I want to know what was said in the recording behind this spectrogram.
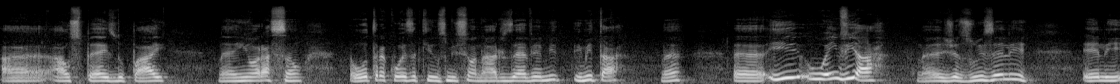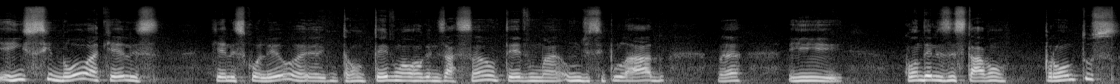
a, aos pés do Pai né, em oração. Outra coisa que os missionários devem imitar. Né? É, e o enviar. Né? Jesus ele, ele ensinou aqueles que ele escolheu, é, então teve uma organização, teve uma, um discipulado, né? e quando eles estavam prontos,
